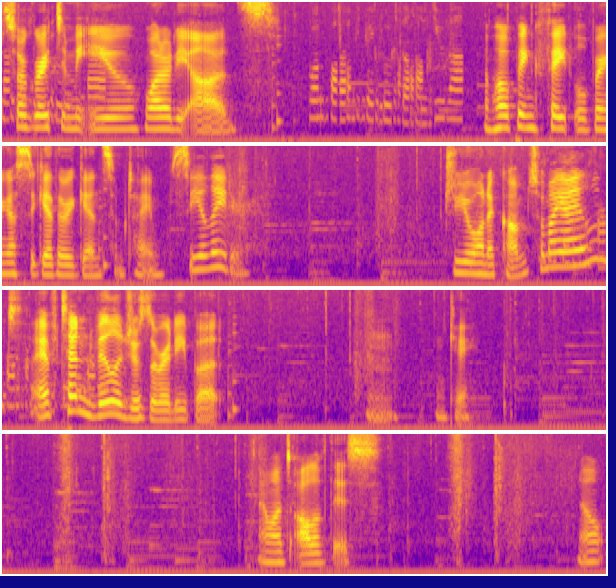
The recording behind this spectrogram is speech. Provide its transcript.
So great to meet you. What are the odds? I'm hoping fate will bring us together again sometime. See you later. Do you want to come to my island? I have 10 villagers already, but... Hmm, okay. I want all of this. No.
